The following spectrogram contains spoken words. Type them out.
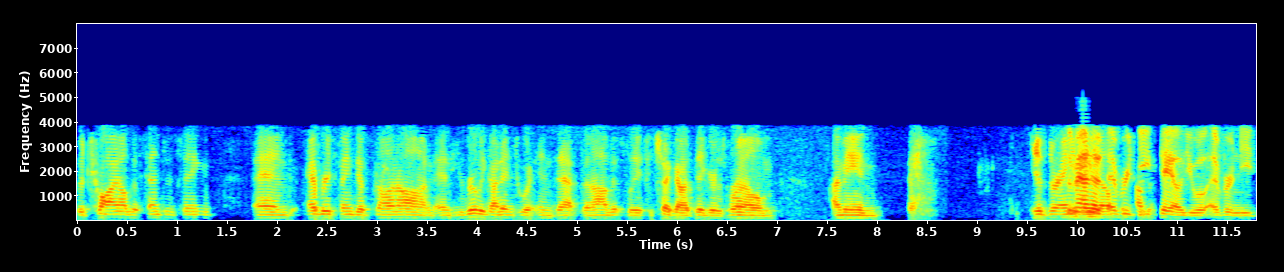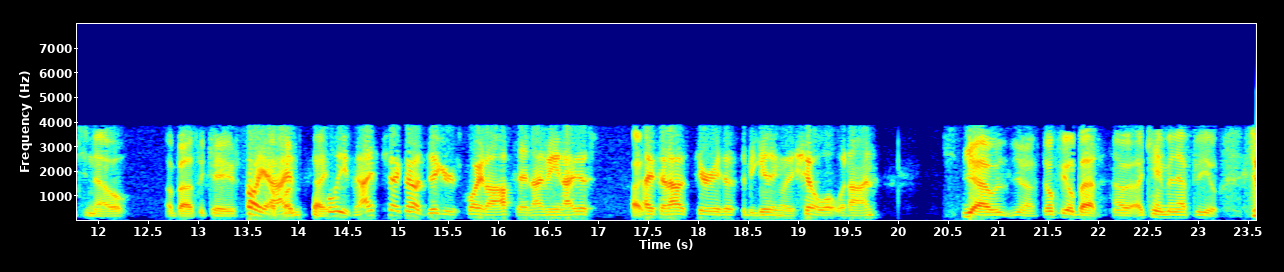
the trial, the sentencing, and everything that's gone on. And he really got into it in depth. And obviously, if you check out Digger's Realm, I mean, is there The man has every detail you will ever need to know about the case. Oh yeah, I on the site. believe me. I check out Diggers quite often. I mean, I just, I- like I said, I was curious at the beginning of the show what went on. Yeah, it was. You know, don't feel bad. I, I came in after you. So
